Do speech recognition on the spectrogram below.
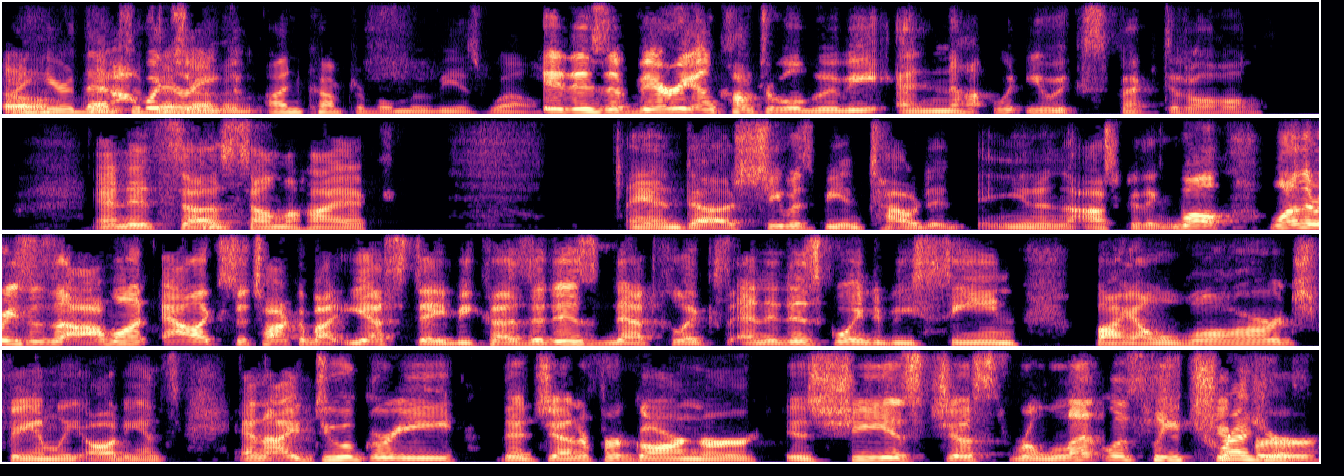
I hear that's a very uncomfortable movie as well. It is a very uncomfortable movie and not what you expect at all. And it's uh, mm-hmm. Salma Hayek. And uh, she was being touted, you know, in the Oscar thing. Well, one of the reasons I want Alex to talk about Yes Day because it is Netflix and it is going to be seen by a large family audience. And I do agree that Jennifer Garner is she is just relentlessly She's a treasure.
